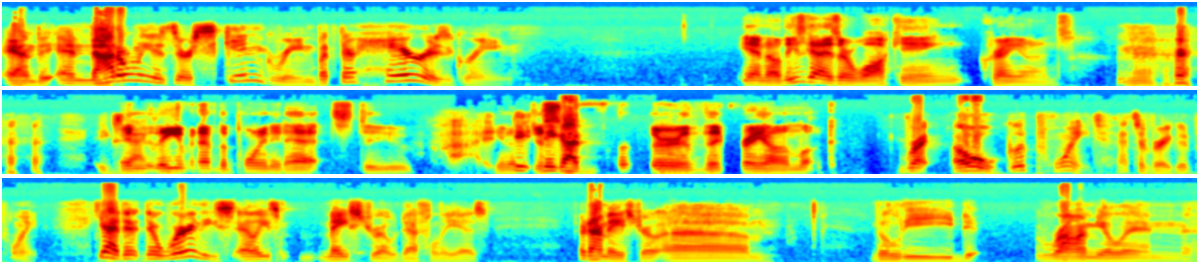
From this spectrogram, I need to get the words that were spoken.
and the, and not only is their skin green, but their hair is green. Yeah, no, these guys are walking crayons. exactly. And they even have the pointed hats to, you know, they, they got further the crayon look. Right. Oh, good point. That's a very good point. Yeah, they're, they're wearing these. At least Maestro definitely is, but not Maestro. Um, the lead Romulan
